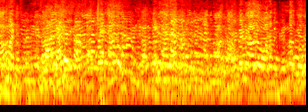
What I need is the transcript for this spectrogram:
నమ్మండి. సస్పెండ్ కాదు వాళ్ళ మీద క్రిమినల్ కేసు.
